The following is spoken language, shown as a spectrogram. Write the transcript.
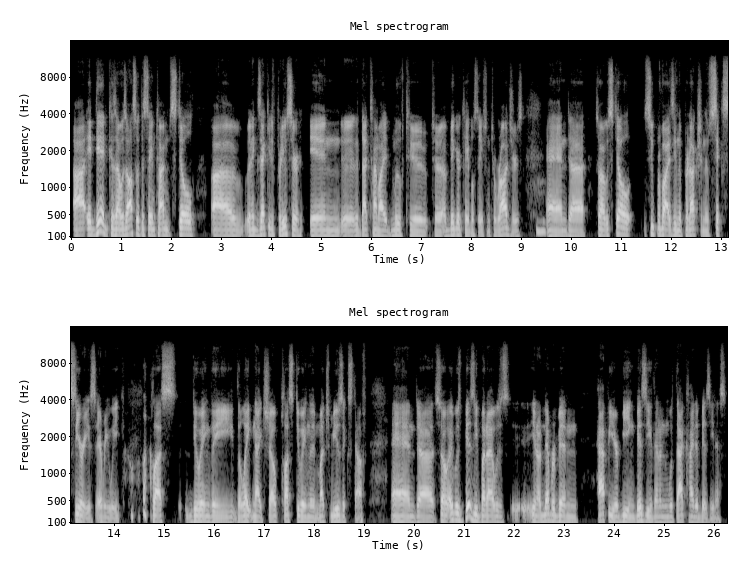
Uh, it did because I was also at the same time still uh, an executive producer. In uh, at that time, I had moved to to a bigger cable station to Rogers, Mhm. and uh, so I was still supervising the production of six series every week, plus doing the the late night show, plus doing the much music stuff, and uh, so it was busy. But I was, you know, never been happier being busy than with that kind of busyness.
